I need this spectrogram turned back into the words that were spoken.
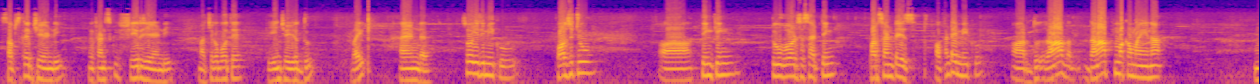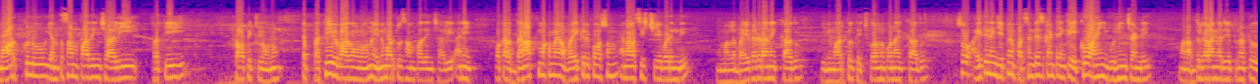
సబ్స్క్రైబ్ చేయండి. మీ ఫ్రెండ్స్కి షేర్ చేయండి. నచ్చకపోతే ఏం చేయొద్దు. రైట్ అండ్ సో ఇది మీకు positive thinking two words setting percentage అంటే మీకు ధనా- ధనాత్మకమైన మార్కులు ఎంత సంపాదించాలి ప్రతి టాపిక్లోనూ అంటే ప్రతి విభాగంలోనూ ఎన్ని మార్కులు సంపాదించాలి అని ఒక ధనాత్మకమైన వైఖరి కోసం అనాలసిస్ చేయబడింది. మిమ్మల్ని భయపెట్టడానికి కాదు ఇన్ని మార్కులు తెచ్చుకోవాలనుకోవడానికి కాదు. సో అయితే నేను చెప్పిన పర్సంటేజ్ కంటే ఇంకా ఎక్కువ ఊహించండి. మన అబ్దుల్ కలాం గారు చెప్పినట్టు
